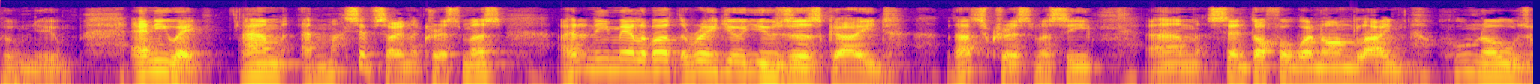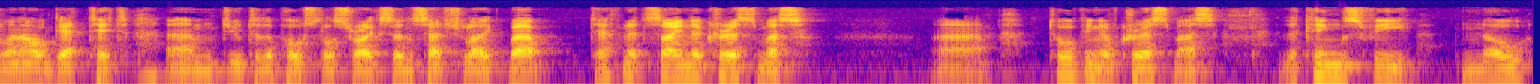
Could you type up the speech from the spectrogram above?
who knew? Anyway, um, a massive sign of Christmas. I had an email about the radio users guide. That's Christmassy. Um, sent off a one online. Who knows when I'll get it um, due to the postal strikes and such like, but definite sign of Christmas. Uh, talking of Christmas, the King's Fee, no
